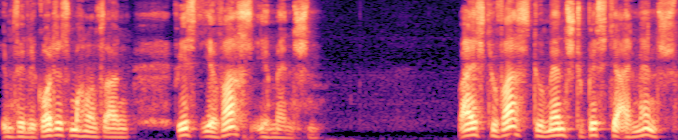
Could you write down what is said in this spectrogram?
im Sinne Gottes machen und sagen, wisst ihr was, ihr Menschen? Weißt du was, du Mensch, du bist ja ein Mensch.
